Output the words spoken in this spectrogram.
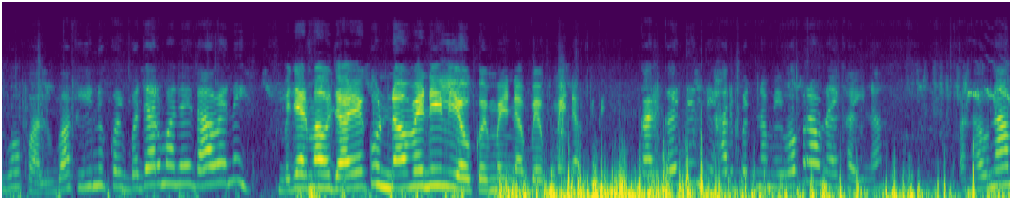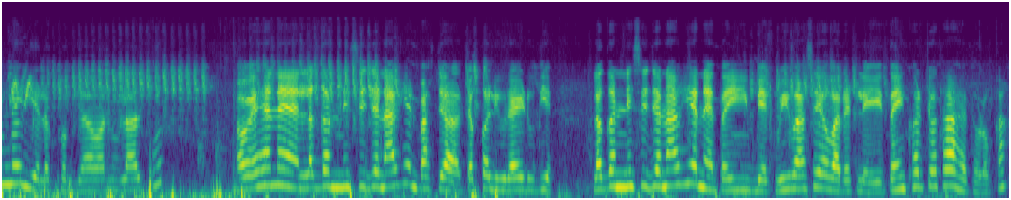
ગોપાલું બાકી એને કોઈ બજારમાં જઈને તો આવે નહીં. બજારમાં જાય કોણ? નામે નહીં લે કોઈ મહિના બે મહિના સુધી કાલ ગઈ હતી ને તે હારી પેટના મેં વપરાવ નાખ્યા ઈના લે લગભગ જવાનું લાલપુર. હવે હે ને લગ્નની સિઝન આવીએ ને પાછું ચકલિયું રાયડું દે. લગ્નની સિઝન આવીએ ને તઈ બેક વિવાહ છે અવાર એટલે તઈ ખર્ચો થાય થોડોક હા?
